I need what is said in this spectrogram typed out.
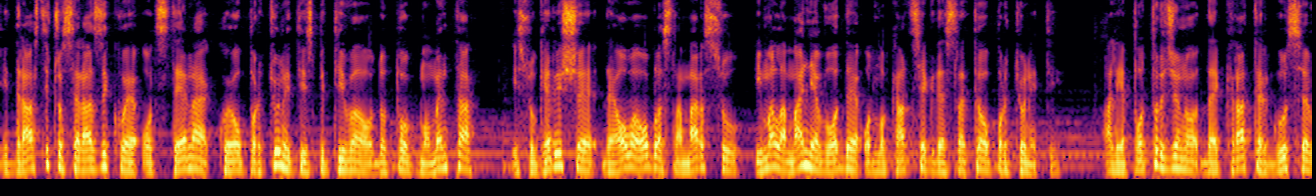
i drastično se razlikuje od stena koje je Opportunity ispitivao do tog momenta i sugeriše da je ova oblast na Marsu imala manje vode od lokacije gdje je sleteo Opportunity, ali je potvrđeno da je krater Gusev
